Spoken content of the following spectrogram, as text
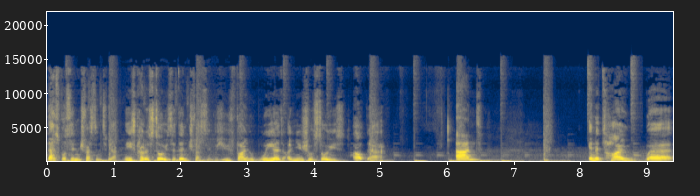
that's what's interesting to me. These kind of stories are interesting because you find weird, unusual stories out there. And in a time where,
